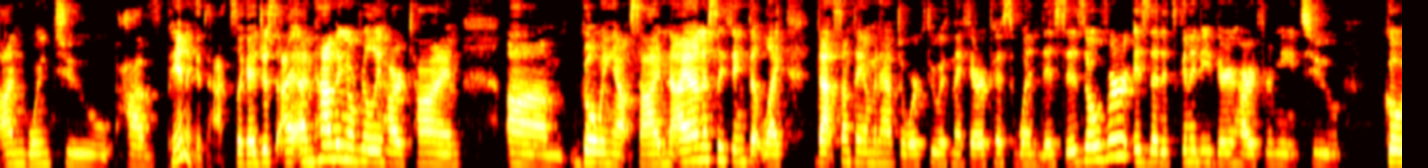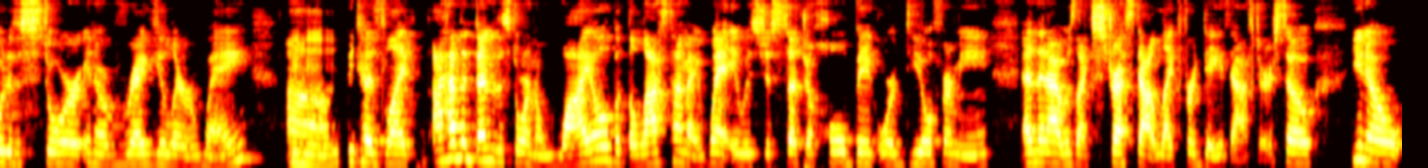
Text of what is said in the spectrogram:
i'm going to have panic attacks like i just I, i'm having a really hard time um, going outside. And I honestly think that like that's something I'm gonna have to work through with my therapist when this is over. Is that it's gonna be very hard for me to go to the store in a regular way. Um, mm-hmm. because like I haven't been to the store in a while, but the last time I went, it was just such a whole big ordeal for me. And then I was like stressed out like for days after. So you know,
